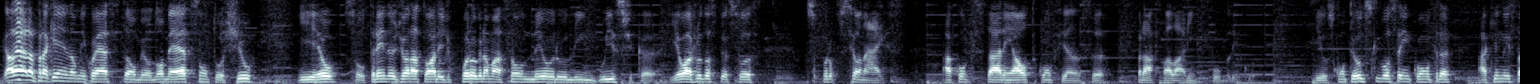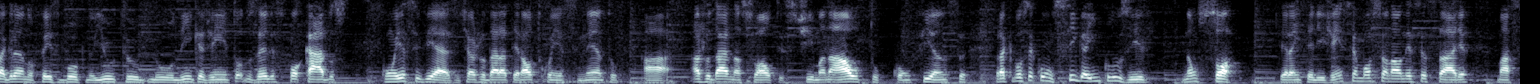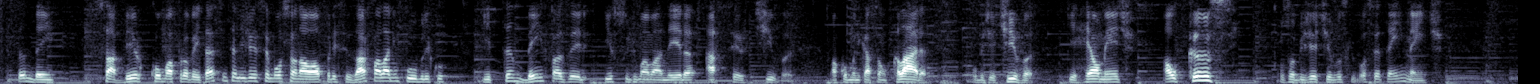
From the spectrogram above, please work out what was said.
Galera, para quem não me conhece, então, meu nome é Edson Toshio e eu sou trainer de oratória e de programação neurolinguística e eu ajudo as pessoas, os profissionais, a conquistarem autoconfiança para falar em público. E os conteúdos que você encontra aqui no Instagram, no Facebook, no YouTube, no LinkedIn, todos eles focados com esse viés de te ajudar a ter autoconhecimento, a ajudar na sua autoestima, na autoconfiança, para que você consiga, inclusive, não só ter a inteligência emocional necessária, mas também saber como aproveitar essa inteligência emocional ao precisar falar em público e também fazer isso de uma maneira assertiva. Uma comunicação clara, objetiva, que realmente alcance os objetivos que você tem em mente.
